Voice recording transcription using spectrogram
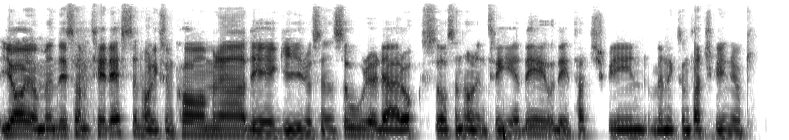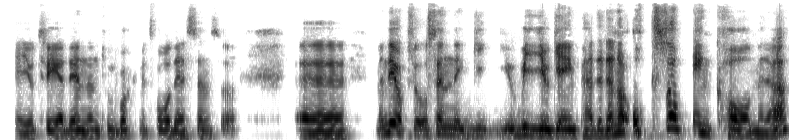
Ja, ja, men det är som 3DSen har liksom kamera, det är gyrosensorer där också. Sen har den 3D och det är touchscreen. Men liksom touchscreen är okej och 3D den tog bort med 2DSen. Så. Eh, men det är också, och sen Wii U Gamepaden, den har också en kamera.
